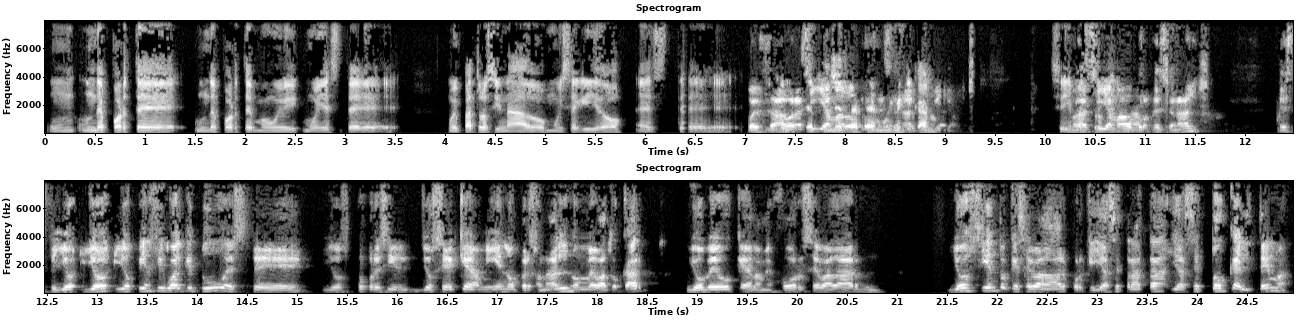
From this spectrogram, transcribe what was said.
un, un deporte, un deporte muy, muy este, muy patrocinado, muy seguido, este pues ahora sí llamado muy mexicano. Sí, ahora sí llamado profesional. Este, yo, yo, yo pienso igual que tú, este, yo por decir, yo sé que a mí en lo personal no me va a tocar. Yo veo que a lo mejor se va a dar yo siento que se va a dar porque ya se trata, ya se toca el tema.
